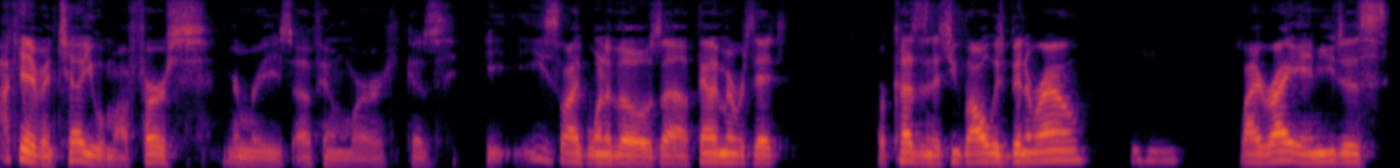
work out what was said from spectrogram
I can't even tell you what my first memories of him were because he, he's like one of those uh, family members that or cousins that you've always been around. Mm-hmm. Like right, and you just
